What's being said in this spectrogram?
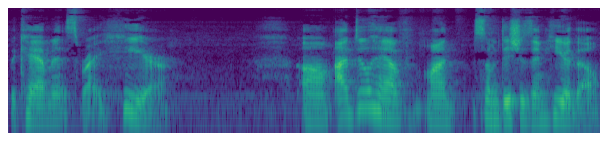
the cabinets right here. Um, I do have my some dishes in here though.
